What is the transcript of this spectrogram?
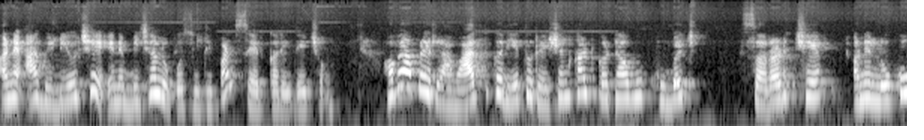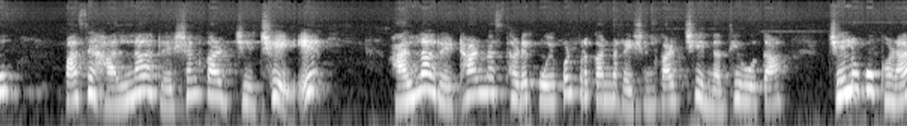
અને આ વીડિયો છે એને બીજા લોકો સુધી પણ શેર કરી દેજો. હવે આપણે વાત કરીએ તો રેશન કાર્ડ કઢાવવું ખૂબ જ સરળ છે અને લોકો પાસે હાલના રેશન કાર્ડ જે છે એ હાલના રહેઠાણના સ્થળે કોઈ પણ પ્રકારના રેશન કાર્ડ છે નથી હોતા. જે લોકો ઘણા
